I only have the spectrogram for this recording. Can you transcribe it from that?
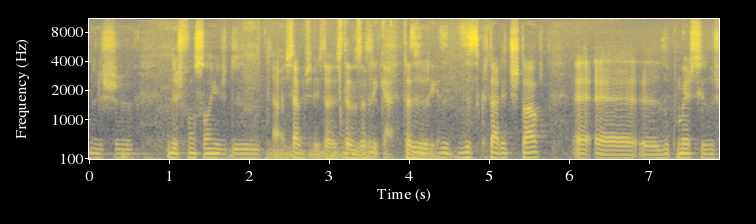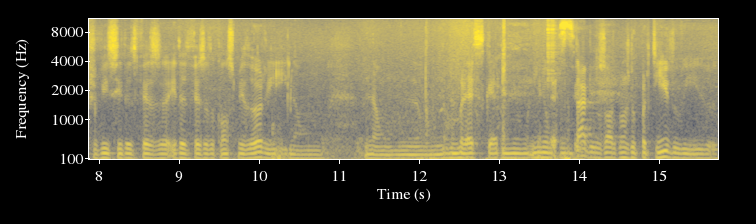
nas, nas funções de. Não, estamos, estamos a brincar. Estamos a brincar. de, Secretário de Estado uh, uh, do Comércio, dos Serviços e da Defesa, e da defesa do Consumidor e, e não não, não, não merece sequer nenhum, nenhum comentário. Os órgãos do partido, e,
